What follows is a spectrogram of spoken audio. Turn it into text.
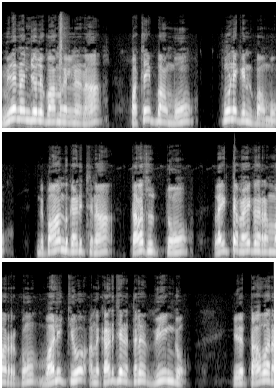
மித நஞ்சுள்ள பாம்புகள் என்னென்னா பச்சை பாம்பும் பூனைக்கண் பாம்பும். இந்த பாம்பு கடிச்சுன்னா தலை சுத்தும் லைட்டாக மயக்க வர்ற மாதிரி இருக்கும் வலிக்கும் அந்த கடிச்ச இடத்துல வீங்கும். இதை தவிர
